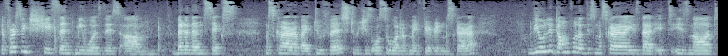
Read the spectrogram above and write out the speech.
The first thing she sent me was this um, Better Than Sex mascara by Too Faced which is also one of my favorite mascara the only downfall of this mascara is that it is not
